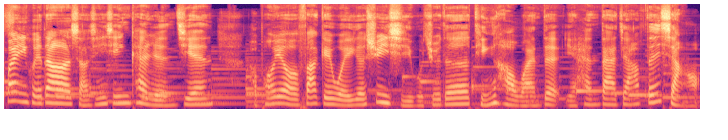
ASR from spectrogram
欢迎回到小星星看人间。好朋友发给我一个讯息，我觉得挺好玩的，也和大家分享哦。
